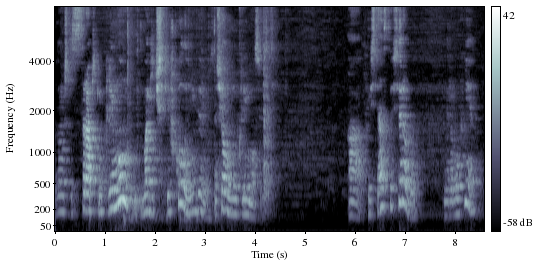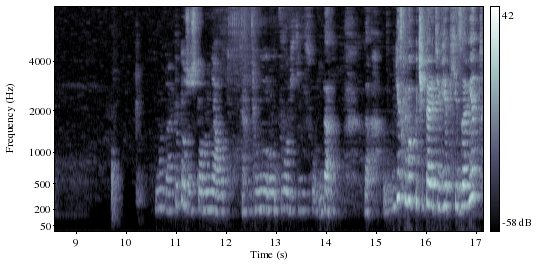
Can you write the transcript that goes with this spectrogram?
Потому что с рабским клеймом магические школы не берут. Сначала нужно клеймо свести. А в христианстве все рабы, не рабов нет. Ну да, это тоже, что у меня вот в логике не сходит. Да, да. Если вы почитаете Ветхий Завет,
